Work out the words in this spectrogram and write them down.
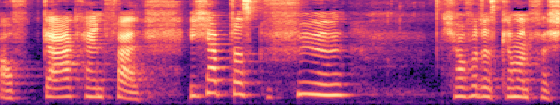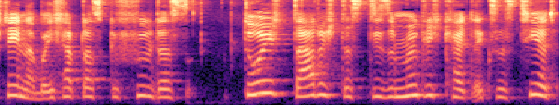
auf gar keinen Fall. Ich habe das Gefühl, ich hoffe, das kann man verstehen, aber ich habe das Gefühl, dass durch, dadurch, dass diese Möglichkeit existiert,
